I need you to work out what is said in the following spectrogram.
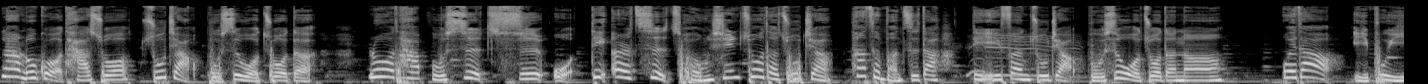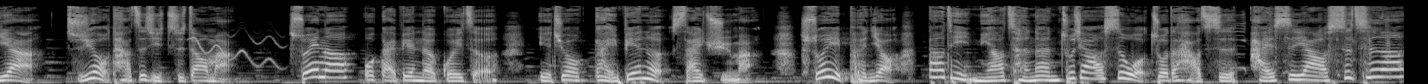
那如果他说猪脚不是我做的，若他不是吃我第二次重新做的猪脚，他怎么知道第一份猪脚不是我做的呢？味道一不一样，只有他自己知道嘛。所以呢，我改变了规则，也就改变了赛局嘛。所以，朋友，到底你要承认猪脚是我做的好吃，还是要试吃呢？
